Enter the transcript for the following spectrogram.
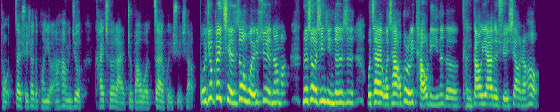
同在学校的朋友，然后他们就开车来，就把我载回学校，我就被遣送回去，你知道吗？那时候心情真的是，我才我才好不容易逃离那个很高压的学校，然后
